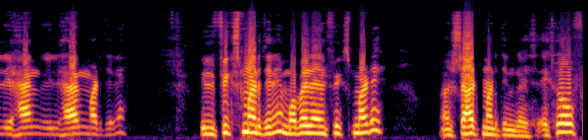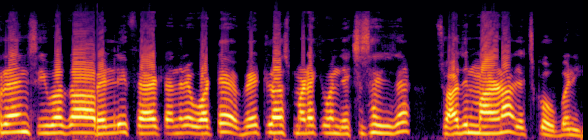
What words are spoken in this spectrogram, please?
ಇಲ್ಲಿ ಹ್ಯಾಂಗ್ ಇಲ್ಲಿ ಹ್ಯಾಂಗ್ ಮಾಡ್ತೀನಿ. ಇಲ್ಲಿ ಫಿಕ್ಸ್ ಮಾಡ್ತೀನಿ. ಮೊಬೈಲ್ ಅಲ್ಲಿ ಫಿಕ್ಸ್ ಮಾಡಿ ಸ್ಟಾರ್ಟ್ ಮಾಡ್ತೀನಿ ಗೈಸ್ ಸೊ ಫ್ರೆಂಡ್ಸ್ ಇವಾಗ ಬೆಲ್ಲಿ ಫ್ಯಾಟ್ ಅಂದ್ರೆ ಹೊಟ್ಟೆ ವೇಟ್ ಲಾಸ್ ಮಾಡಕ್ಕೆ ಒಂದು ಎಕ್ಸಸೈಸ್ ಇದೆ. ಸೊ ಅದನ್ನ ಮಾಡೋಣ. ಗೋ ಬನ್ನಿ.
